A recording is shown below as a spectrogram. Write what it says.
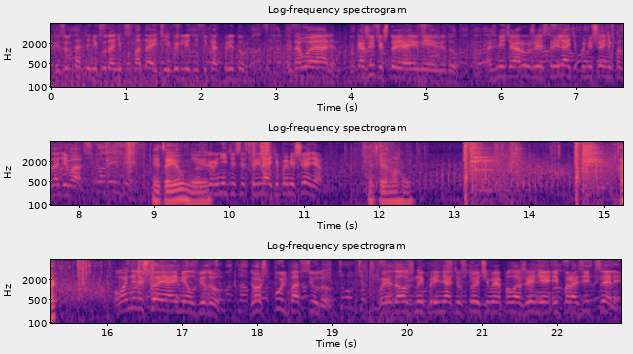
В результате никуда не попадаете и выглядите как придурки. Рядовой Ален, покажите, что я имею в виду. Возьмите оружие и стреляйте по мишеням позади вас. Это я умею. Развернитесь и стреляйте по мишеням. Это я могу. Так? Поняли, что я имел в виду? Дождь пуль повсюду. Вы должны принять устойчивое положение и поразить цели,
